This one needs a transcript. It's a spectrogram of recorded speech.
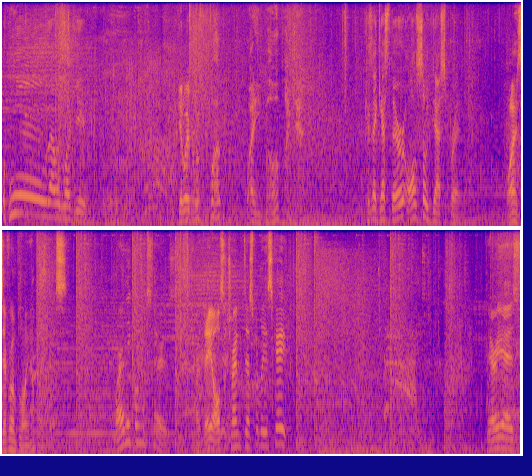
Whoa, that was lucky. Get away from him. Fuck. Why did he blow up like that? Because I guess they're also desperate. Why is everyone blowing up like this? Why are they going upstairs? Are they also trying to desperately escape? There he is.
